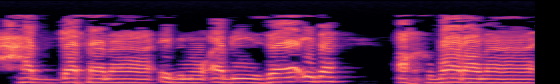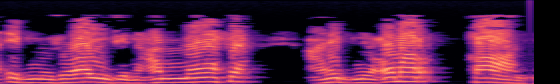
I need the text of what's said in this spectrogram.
حدثنا ابن أبي زائدة أخبرنا ابن جريج عن نافع عن ابن عمر قال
